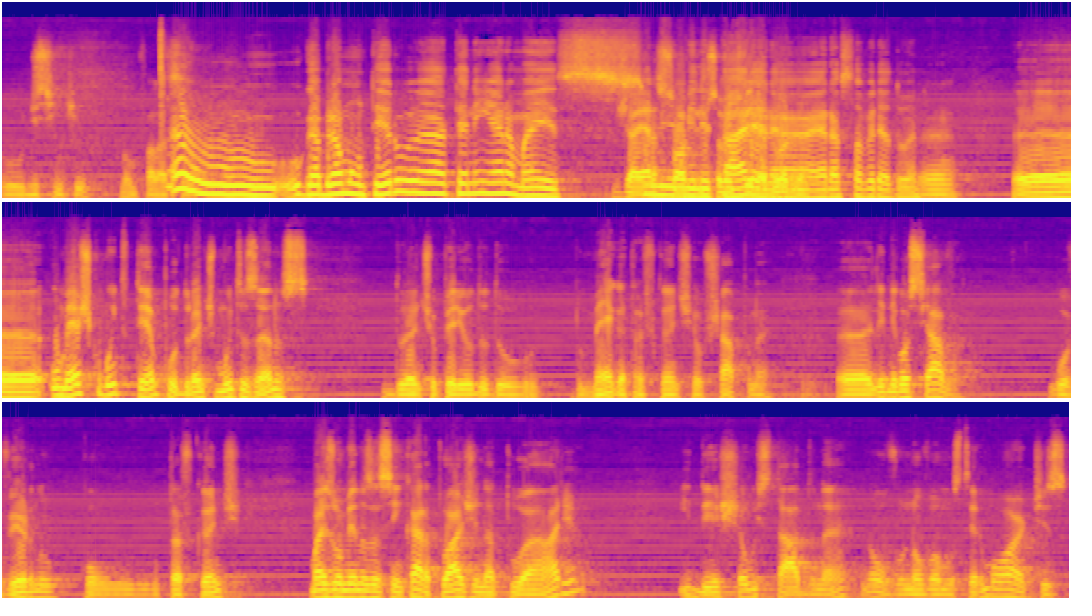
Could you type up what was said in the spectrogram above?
o distintivo, vamos falar É, assim. o, o Gabriel Monteiro até nem era mais Já era só- só militar, era, vereador, né? era só vereador. É. Eh, o México, muito tempo, durante muitos anos, durante o período do, do mega traficante, é o Chapo, né, eh, ele negociava o governo com o traficante, mais ou menos assim, cara, tu age na tua área e deixa o Estado, né? Não, não vamos ter mortes,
